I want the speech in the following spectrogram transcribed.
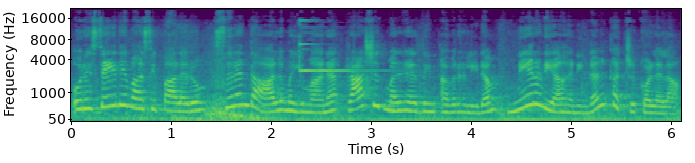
ஒரு செய்தி வாசிப்பாளரும் சிறந்த ஆளுமையுமான ராஷித் மல்ஹர்தீன் அவர்களிடம் நேரடியாக நீங்கள் கற்றுக்கொள்ளலாம்.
